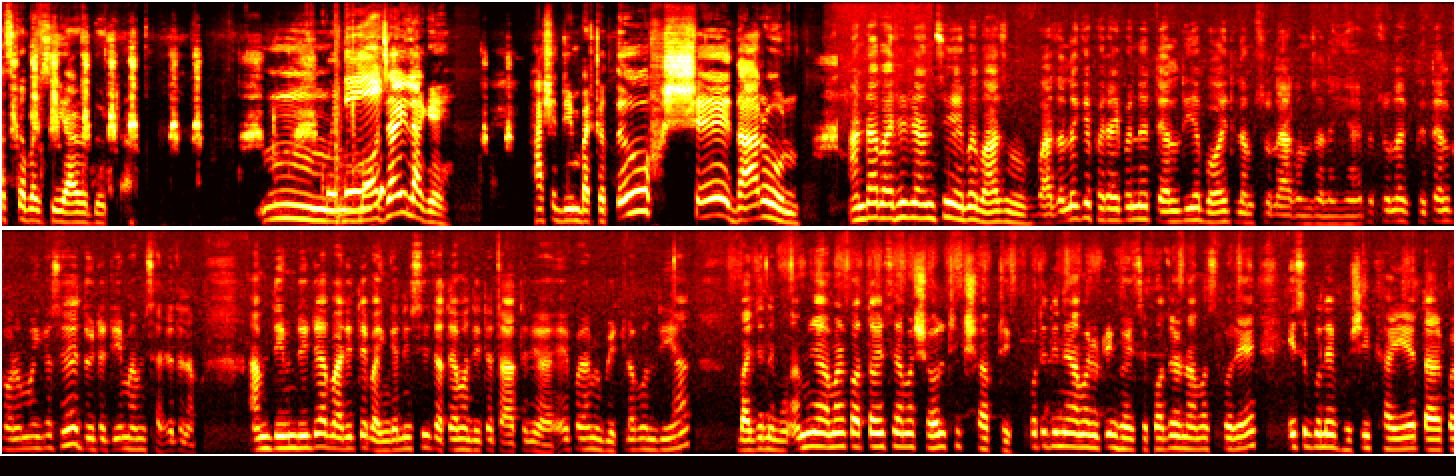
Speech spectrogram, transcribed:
আজকে পাইছি আর দুটা। উম, মজাই লাগে। হাঁসের ডিম বাইর করতে। উফ সে দারুণ। আন্ডা বাইরে আনছি এবার ভাজবো ভাজার লেগে ফেরাই পেনে তেল দিয়ে বয় দিলাম চুলে আগুন জ্বালাইয়া। এবার চুলে তেল গরম হয়ে গেছে, দুইটা ডিম আমি ছাড়িয়ে দিলাম। আমি ডিম দুইটা বাড়িতে ভাঙ্গা নিছি যাতে আমার দিতে তাড়াতাড়ি হয়। এরপর আমি বিট লবণ দিয়া বাজে নেব। আমি, আমার কথা হয়েছে, আমার শরীর ঠিক, সব ঠিক। প্রতিদিনে আমার রুটিন হয়েছে, ফজর নামাজ পড়ে এসবগুলো ভুসি খাইয়ে, তারপর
